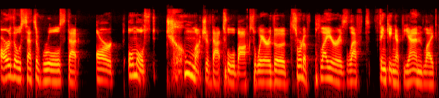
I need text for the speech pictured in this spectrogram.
are those sets of rules that are almost too much of that toolbox where the sort of player is left thinking at the end like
